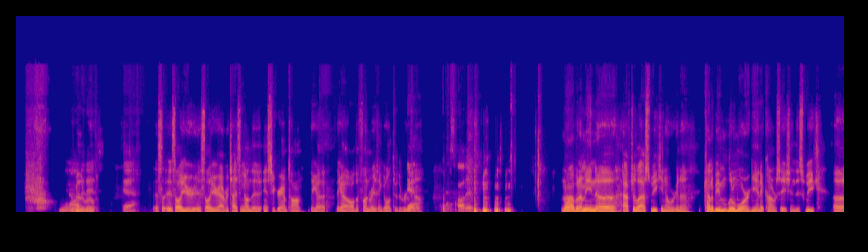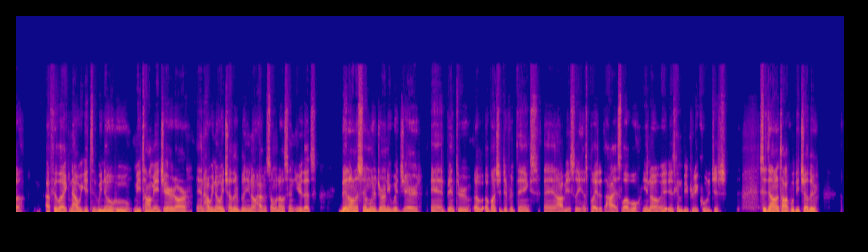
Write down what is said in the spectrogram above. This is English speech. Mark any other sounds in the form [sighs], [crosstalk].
You know Through what the it roof. is. Yeah. It's it's all your it's all your advertising on the Instagram, Tom. They got they got all the fundraising going through the roof Yeah. now. That's all it is. [laughs] No, but I mean, uh, after last week, you know, we're gonna kind of be a little more organic conversation this week. Uh, I feel like now we get to we know who me, Tommy, and Jared are, and how we know each other. But you know, having someone else in here that's been on a similar journey with Jared and been through a, a bunch of different things, and obviously has played at the highest level. You know, it- it's gonna be pretty cool to just sit down and talk with each other.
